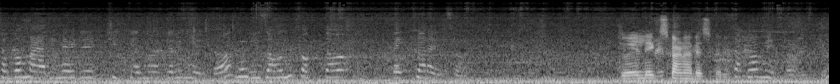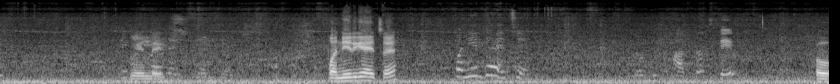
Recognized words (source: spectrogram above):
सगळं मॅरिनेटेड चिकन वगैरे मिळतं. घरी जाऊन फक्त बेक करायचं. ट्वेल्व एग्स खाणार आहेस का रे सगळं मिळतं ट्वेल्व एग्स पनीर घ्यायचं आहे? पनीर घ्यायचे ते हो.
